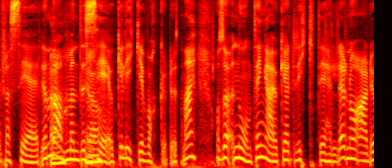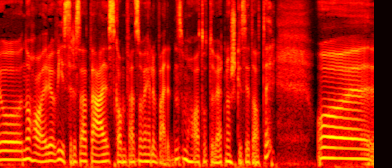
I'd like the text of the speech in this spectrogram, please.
er fra serien, da. Men det ser jo ikke like vakkert ut, nei. Også, Noen ting er jo ikke helt riktig heller. Nå, er det jo, nå har det jo, viser det seg at det er Skam-fans over hele verden som har tatovert norske sitater. Og eh,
